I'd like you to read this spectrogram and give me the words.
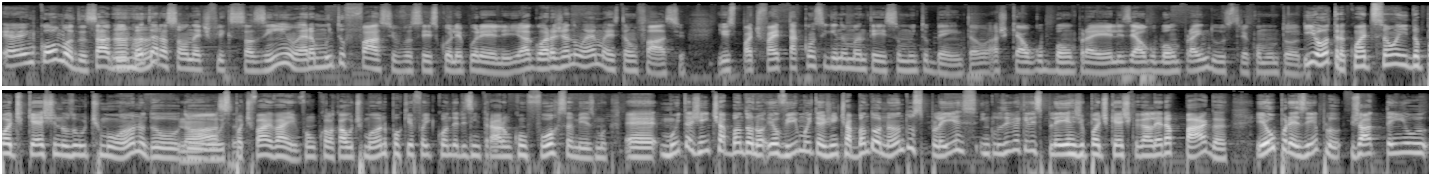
é, é incômodo, sabe? Uhum. Enquanto era só o Netflix sozinho, era muito fácil você escolher por ele. E agora já não é mais tão fácil. E o Spotify tá conseguindo manter isso muito bem. Então acho que é algo bom para eles e é algo bom para a indústria como um todo. E outra, com a adição aí do podcast no último ano do, do Spotify, vai, vamos colocar o último ano porque foi quando eles entraram com força mesmo. É, muita gente abandonou, eu vi muita gente abandonando os players, inclusive aqueles players de podcast que a galera paga. Eu, por exemplo, já tenho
